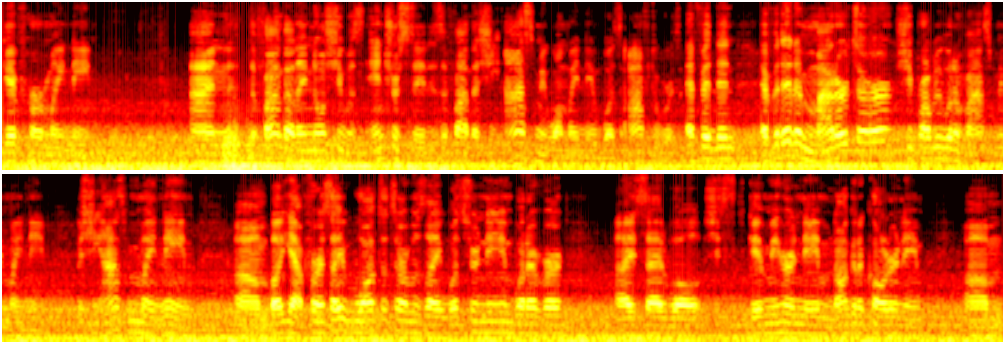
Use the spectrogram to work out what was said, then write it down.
give her my name. And the fact that I know she was interested is the fact that she asked me what my name was afterwards. If it didn't, if it didn't matter to her, she probably would have asked me my name. But she asked me my name. Um, but yeah, first I walked up to her, was like, "What's your name?" Whatever. I said, "Well, she gave me her name. I'm not gonna call her name." Um,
